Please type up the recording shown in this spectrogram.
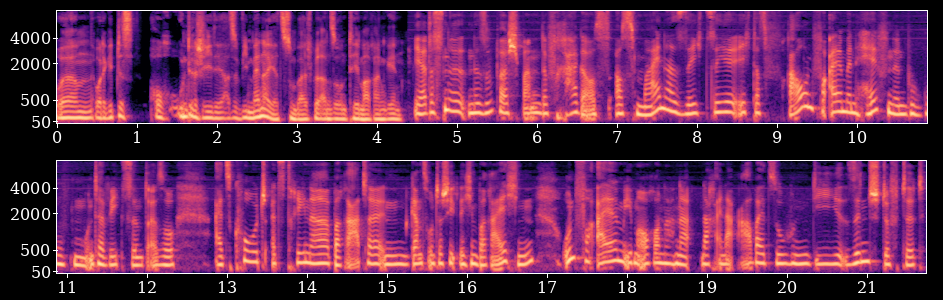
Ähm, oder gibt es auch Unterschiede, also wie Männer jetzt zum Beispiel an so ein Thema rangehen? Ja, das ist eine, eine super spannende Frage. Aus, aus meiner Sicht sehe ich, dass Frauen vor allem in helfenden Berufen unterwegs sind. Also als Coach, als Trainer, Berater in ganz unterschiedlichen Bereichen und vor allem eben auch nach einer, nach einer Arbeit suchen, die Sinn stiftet,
